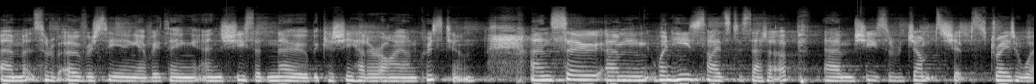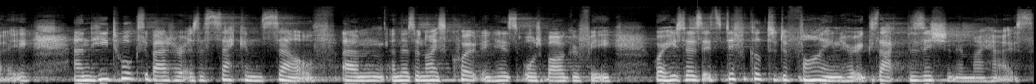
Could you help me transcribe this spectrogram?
um, at sort of overseeing everything. And she said no because she had her eye on Christian. And so um, when he decides to set up, um, she sort of jumps ship straight away. And he talks about her as a second self. Um, and there's a nice quote in his autobiography where he says, It's difficult to define her exact position in my house.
